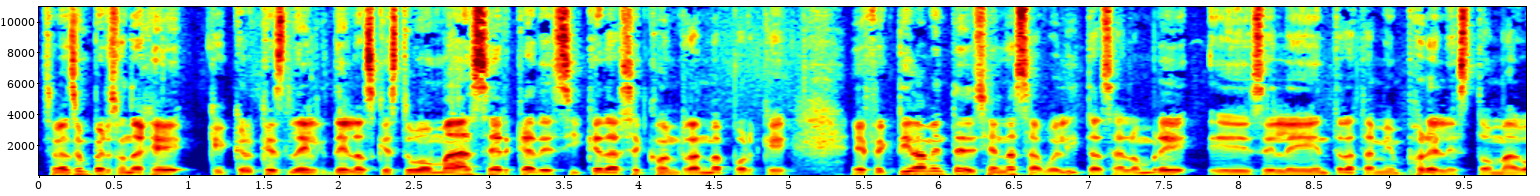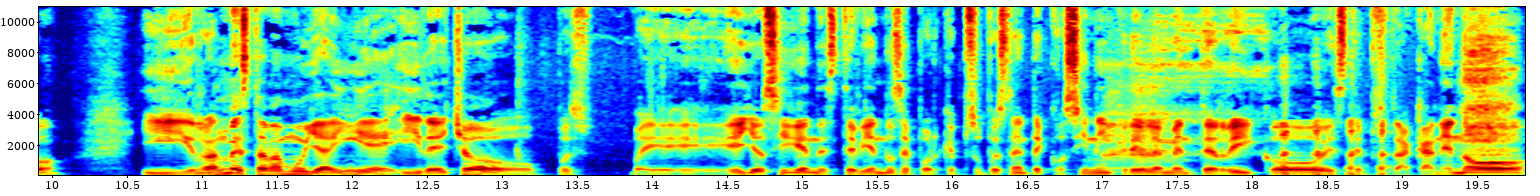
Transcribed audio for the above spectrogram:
se me hace un personaje que creo que es de, los que estuvo más cerca de sí quedarse con Ranma porque efectivamente decían las abuelitas, al hombre eh, se le entra también por el estómago y Ranma estaba muy ahí, ¿eh? Y de hecho, pues eh, ellos siguen este viéndose porque pues, supuestamente cocina increíblemente rico, este pues Akane no,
